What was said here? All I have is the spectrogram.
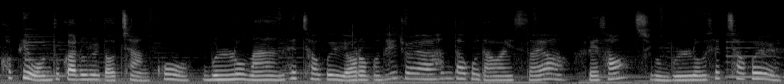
커피 원두 가루를 넣지 않고 물로만 세척을 여러 번 해줘야 한다고 나와 있어요. 그래서 지금 물로 세척을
